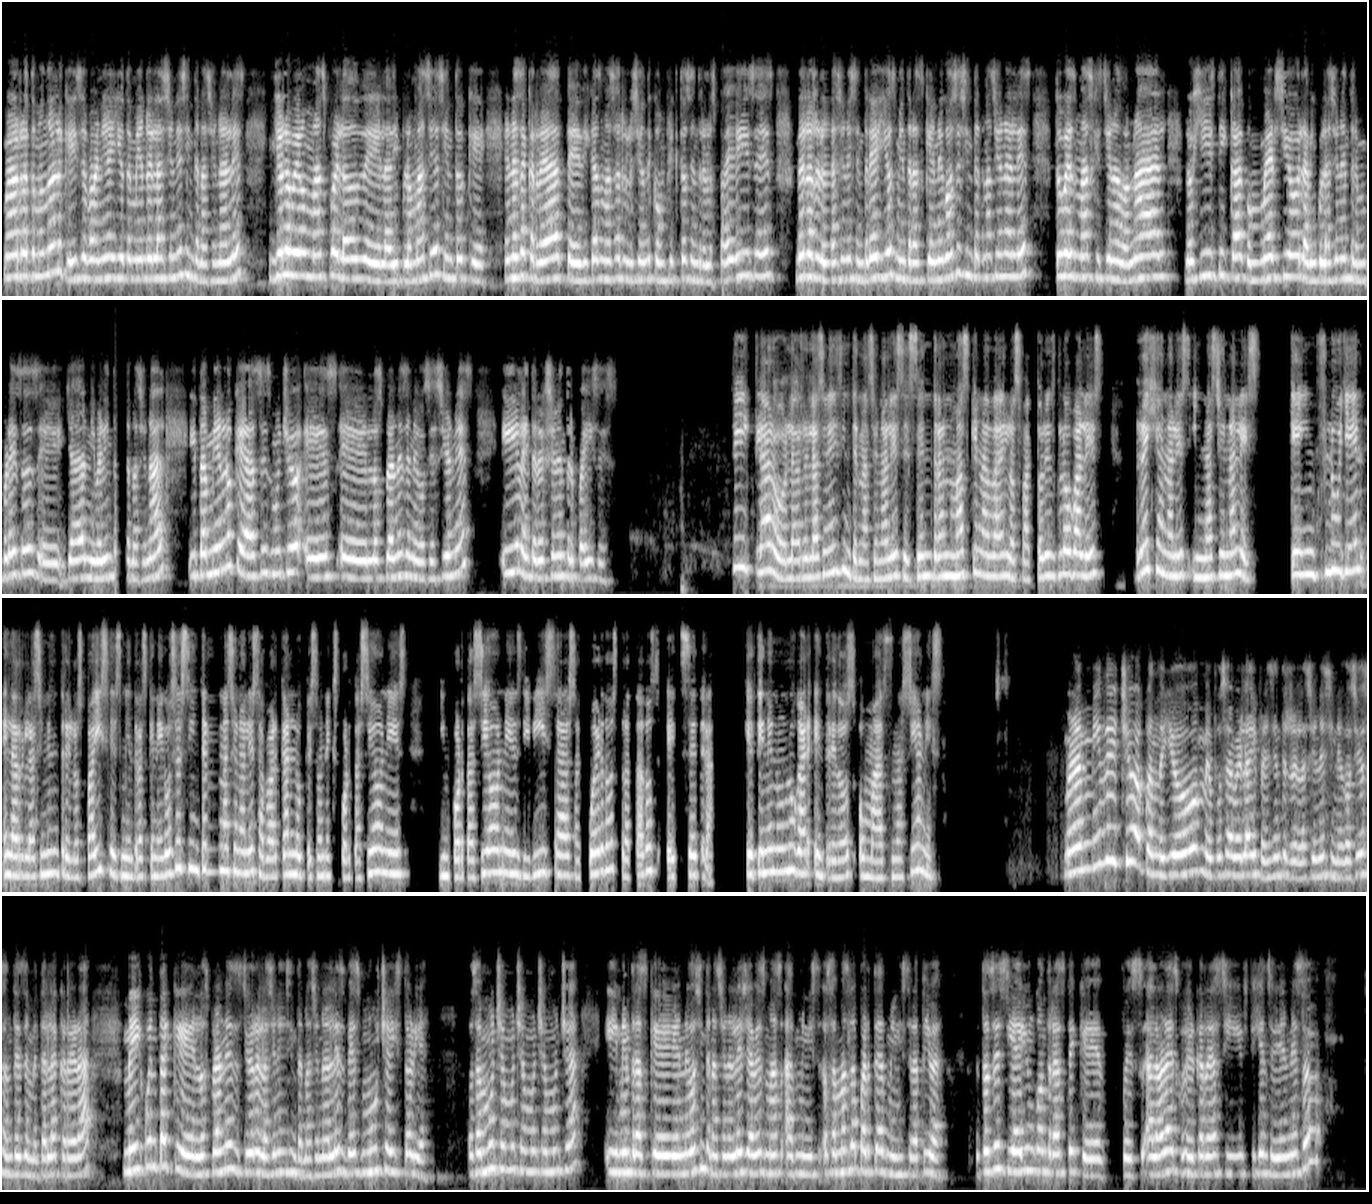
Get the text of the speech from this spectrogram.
Bueno, retomando lo que dice Vania, yo también relaciones internacionales, yo lo veo más por el lado de la diplomacia, siento que en esa carrera te dedicas más a resolución de conflictos entre los países, ves las relaciones entre ellos, mientras que en negocios internacionales tú ves más gestión aduanal, logística, comercio, la vinculación entre empresas eh, ya a nivel internacional y también lo que haces mucho es eh, los planes de negociaciones y la interacción entre países. Sí, claro, las relaciones internacionales se centran más que nada en los factores globales, regionales y nacionales que influyen en la relación entre los países, mientras que negocios internacionales abarcan lo que son exportaciones, importaciones, divisas, acuerdos, tratados, etcétera, que tienen un lugar entre dos o más naciones. Bueno, a mí de hecho, cuando yo me puse a ver la diferencia entre relaciones y negocios antes de meter la carrera, me di cuenta que en los planes de estudio de relaciones internacionales ves mucha historia, o sea, mucha, mucha, mucha, mucha, y mientras que en negocios internacionales ya ves más, o sea, más la parte administrativa. Entonces, sí hay un contraste que, pues, a la hora de escoger carreras, sí, fíjense bien eso.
